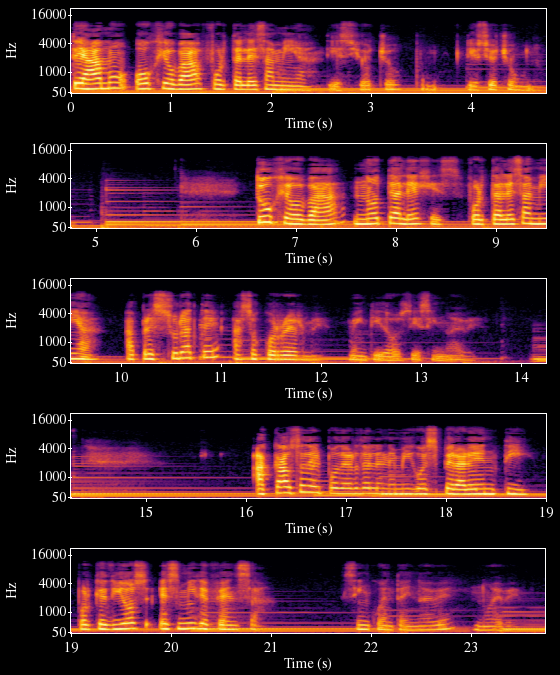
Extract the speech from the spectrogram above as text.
Te amo, oh Jehová, fortaleza mía. 18.1. Tú, Jehová, no te alejes, fortaleza mía, apresúrate a socorrerme. 22.19. A causa del poder del enemigo esperaré en ti, porque Dios es mi defensa. 59.9.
